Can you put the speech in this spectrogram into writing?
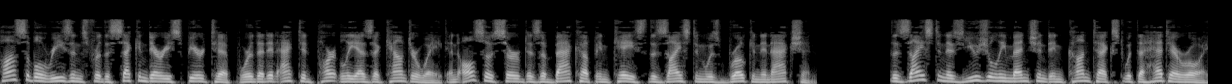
Possible reasons for the secondary spear tip were that it acted partly as a counterweight and also served as a backup in case the Xyston was broken in action. The Xyston is usually mentioned in context with the hetairoi,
